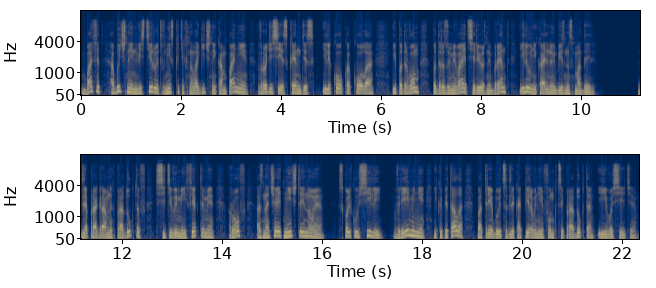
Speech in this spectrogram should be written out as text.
Баффет обычно инвестирует в низкотехнологичные компании вроде CS Candies или Coca-Cola и под рвом подразумевает серьезный бренд или уникальную бизнес-модель. Для программных продуктов с сетевыми эффектами ROV означает нечто иное. Сколько усилий, времени и капитала потребуется для копирования функций продукта и его сети.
